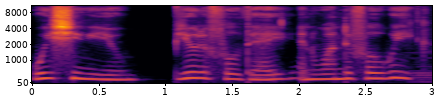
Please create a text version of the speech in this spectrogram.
Wishing you beautiful day and wonderful week.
